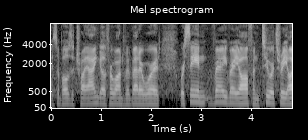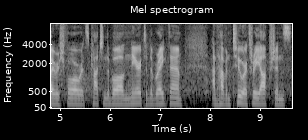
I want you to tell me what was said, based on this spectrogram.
I suppose, a triangle, for want of a better word, we're seeing very, very often two or three Irish forwards catching the ball near to the breakdown and having two or three options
